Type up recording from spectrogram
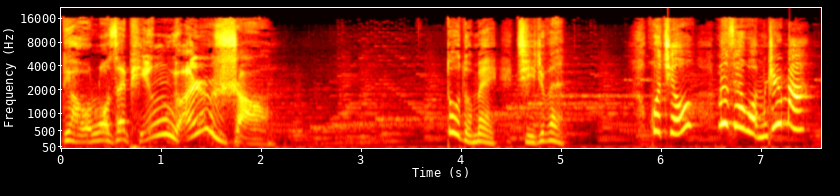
掉落在平原上。豆豆妹急着问：“火球落在我们这儿吗？”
